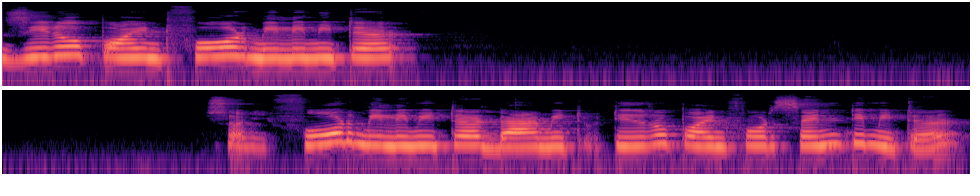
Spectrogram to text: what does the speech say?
0.4 millimeter sorry 4 millimeter diameter 0.4 centimeter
